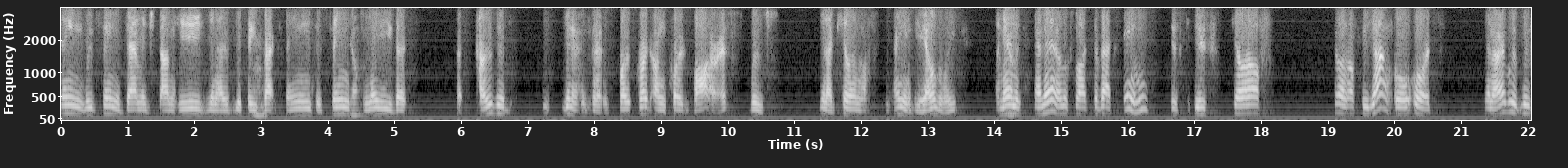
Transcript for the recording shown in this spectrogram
seen we've seen the damage done here. You know, with these mm-hmm. vaccines, it seems to me that, that COVID, you know, the quote, quote unquote virus was, you know, killing off mainly the elderly, and then and then it looks like the vaccine is is killing off killing off the young, or or it's you know, we, we've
